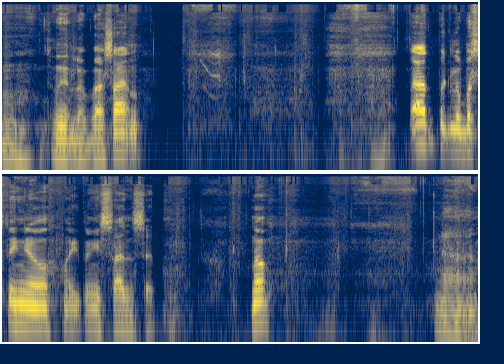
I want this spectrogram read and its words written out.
Hmm, Ito na yung labasan. At paglabas ninyo, makita yung sunset. No? Yan.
